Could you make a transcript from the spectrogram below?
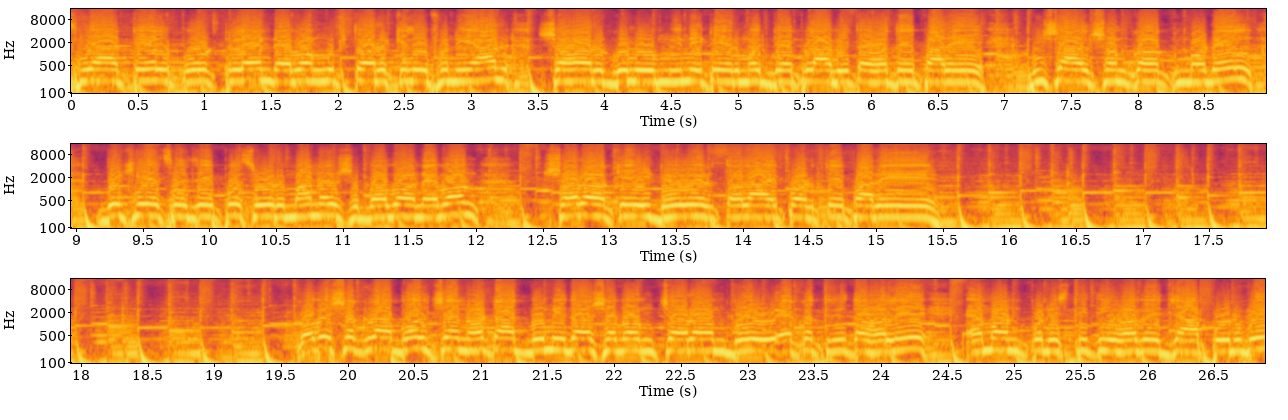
সিয়াটেল, পোর্টল্যান্ড এবং উত্তর ক্যালিফোর্নিয়ার শহরগুলো মিনিটের মধ্যে প্লাবিত হতে পারে। বিশাল সংখ্যক মডেল দেখিয়েছে যে প্রচুর মানুষ, ভবন এবং সড়ক এই ঢেউয়ের তলায় পড়তে পারে। গবেষকরা বলছেন, হঠাৎ ভূমিধস এবং চরম ঢেউ একত্রিত হলে এমন পরিস্থিতি হবে যা পূর্বে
